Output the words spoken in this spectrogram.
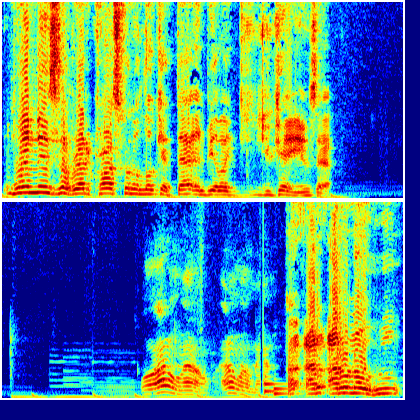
when is the Red Cross going to look at that and be like, you can't use that? Well, I don't know. I don't know, man. I, I, don't- I don't know who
